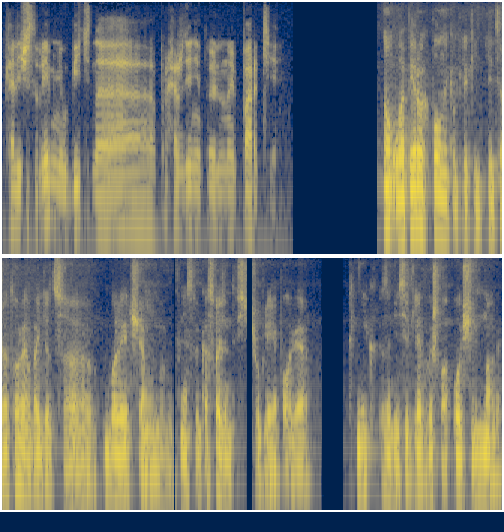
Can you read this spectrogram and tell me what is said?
количество времени убить на прохождение той или иной партии. Ну, во-первых, полный комплект литературы обойдется более чем в несколько сотен тысяч рублей, я полагаю. Книг за 10 лет вышло очень много.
